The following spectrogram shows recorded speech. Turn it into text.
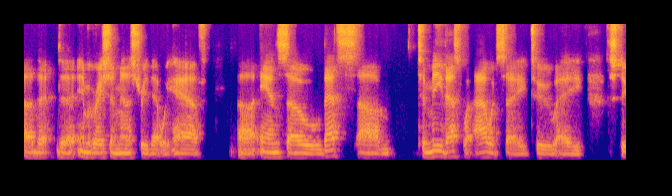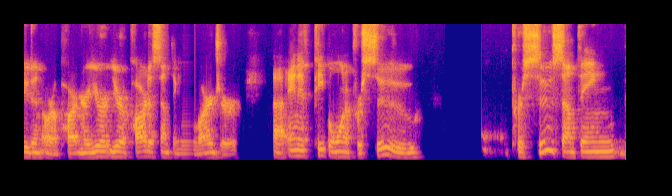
uh, the the immigration ministry that we have, uh, and so that's um, to me that's what I would say to a student or a partner. You're you're a part of something larger, uh, and if people want to pursue pursue something,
